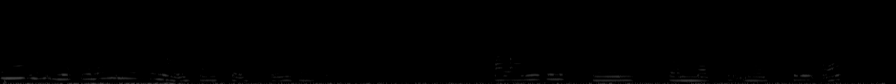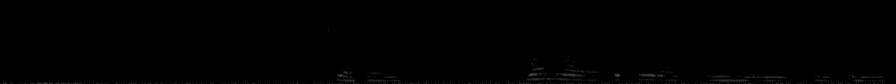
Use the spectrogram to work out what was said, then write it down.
We're not gonna make an iron from first day, but I am gonna turn spawn mobs mob spawning off. Yes, um when uh if we like we went down the 2K in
